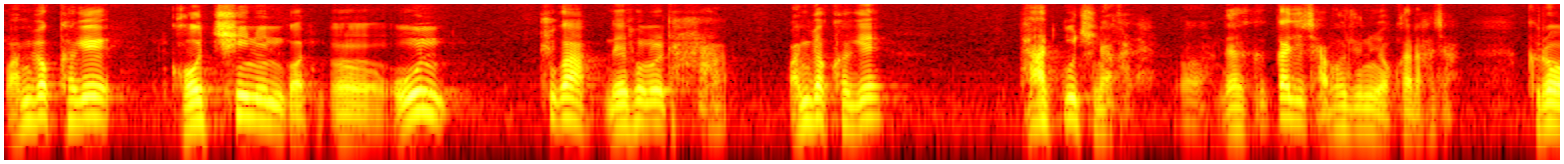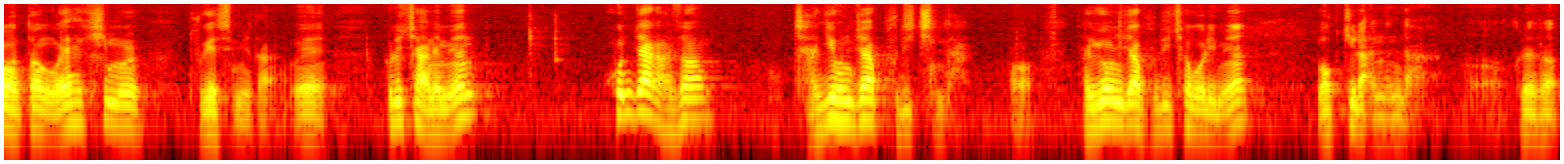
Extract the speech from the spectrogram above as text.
완벽하게 거치는 것, 어, 온 큐가 내 손을 다 완벽하게 닿고 지나가다. 어, 내가 끝까지 잡아주는 역할을 하자. 그런 어떤 거에 핵심을 두겠습니다. 왜? 그렇지 않으면 혼자 가서 자기 혼자 부딪힌다. 어, 자기 혼자 부딪혀버리면 먹지를 않는다. 어, 그래서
